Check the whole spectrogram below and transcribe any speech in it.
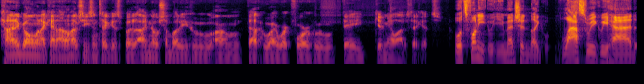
Kind of going when I can. I don't have season tickets, but I know somebody who um that who I work for who they give me a lot of tickets. Well, it's funny you mentioned like last week we had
